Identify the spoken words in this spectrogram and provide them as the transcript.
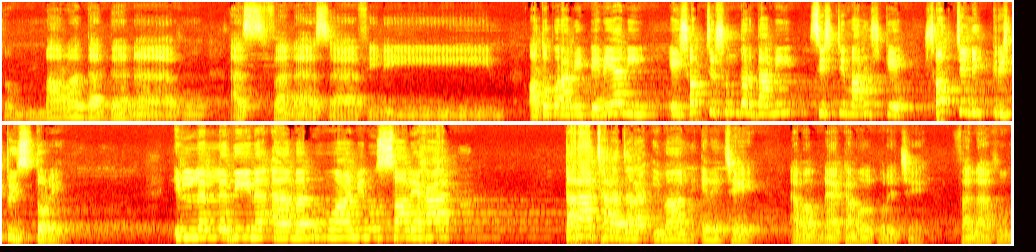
থুম্মা রাদাদনাহু আসফালা সাফিলিন অতপর আমি টেনে আনি, এই সবচেয়ে সুন্দর দামি সৃষ্টি মানুষকে সবচেয়ে নিকৃষ্ট স্তরে। তারা ছাড়া যারা ঈমান এনেছে এবং ন্যাক আমল করেছে, ফালাহুম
